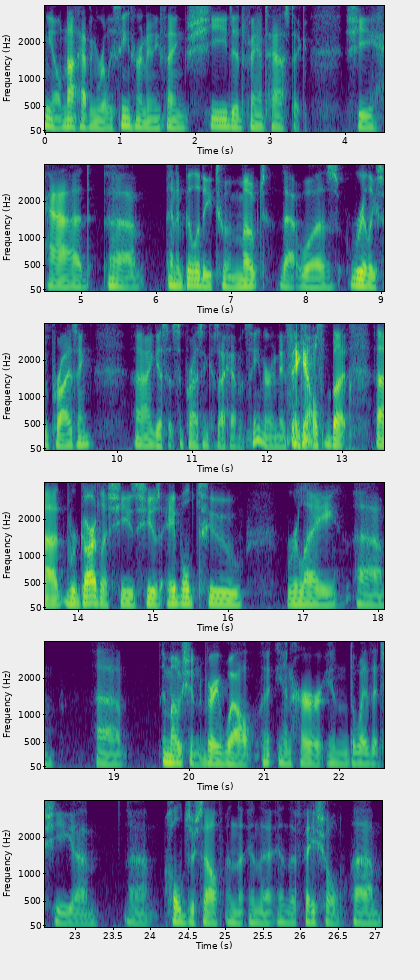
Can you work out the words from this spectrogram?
you know, not having really seen her in anything, she did fantastic. She had uh, an ability to emote that was really surprising. Uh, I guess it's surprising because I haven't seen her in anything else, but regardless, she's she was able to relay um, uh, emotion very well in her in the way that she um, uh, holds herself in the in the in the facial um,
